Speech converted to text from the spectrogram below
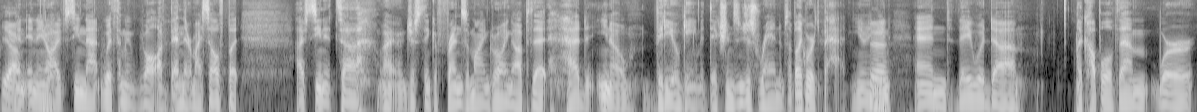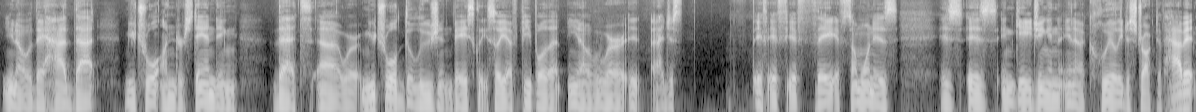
Yeah. and, and you know I've seen that with I mean well I've been there myself, but I've seen it. Uh, I just think of friends of mine growing up that had, you know, video game addictions and just random stuff, like where it's bad. You know what I mean? And they would, uh, a couple of them were, you know, they had that mutual understanding that uh, were mutual delusion, basically. So you have people that, you know, where it, I just, if if if they if someone is is is engaging in in a clearly destructive habit.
